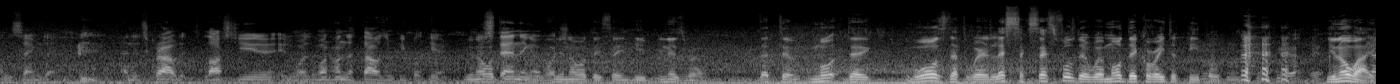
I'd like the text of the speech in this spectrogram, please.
on the same day. and it's crowded. Last year it was 100,000 people here You know what? standing and watching. You know what they say in, in Israel, that the, mo- the wars that were less successful, there were more decorated people. You know why?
